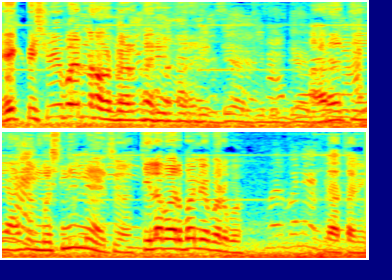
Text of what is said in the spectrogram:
एक पिशवी पण ना होणार तरी अरे ते आज मशनी न्यायचं तिला बरोबर नाही बरोबर. बरोबर नाही जातानी.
